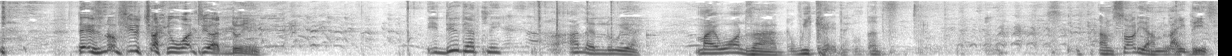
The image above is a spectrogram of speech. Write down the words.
there is no future in what you are doing. Do you get me? Hallelujah. My words are wicked. That's, I'm sorry I'm like this.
